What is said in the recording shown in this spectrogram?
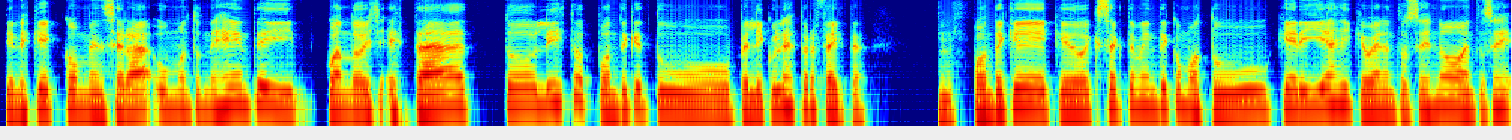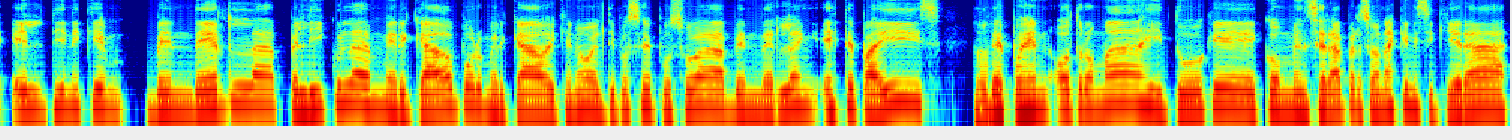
tienes que convencer a un montón de gente y cuando es- está todo listo, ponte que tu película es perfecta. Ponte que quedó exactamente como tú querías y que bueno, entonces no, entonces él tiene que vender la película mercado por mercado y que no, el tipo se puso a venderla en este país, Ah. después en otro más y tuvo que convencer a personas que ni siquiera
